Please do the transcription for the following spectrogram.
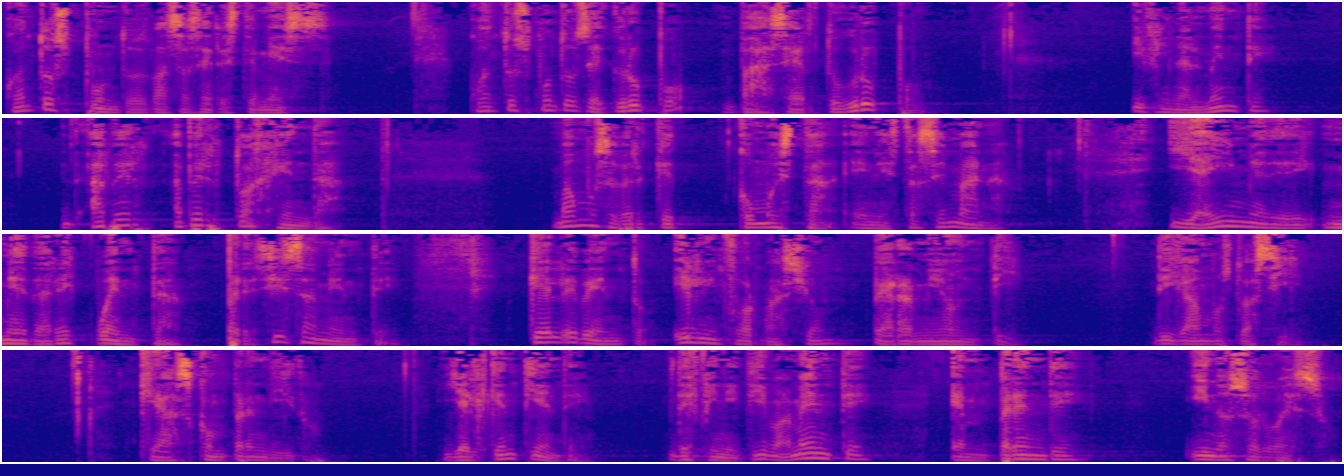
¿Cuántos puntos vas a hacer este mes? ¿Cuántos puntos de grupo va a ser tu grupo? Y finalmente, a ver, a ver tu agenda. Vamos a ver qué, cómo está en esta semana. Y ahí me, me daré cuenta precisamente que el evento y la información permeó en ti. Digámoslo así, que has comprendido. Y el que entiende definitivamente emprende y no solo eso,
